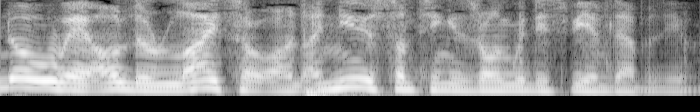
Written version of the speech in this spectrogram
No way, all the lights are on. I knew something is wrong with this BMW.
